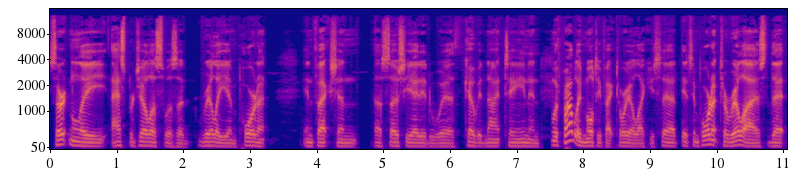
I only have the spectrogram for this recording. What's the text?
Certainly, aspergillus was a really important infection associated with COVID 19 and was probably multifactorial, like you said. It's important to realize that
